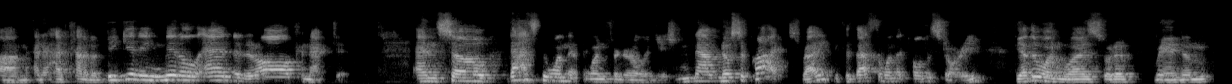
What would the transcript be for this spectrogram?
um, and it had kind of a beginning, middle, end, and it all connected. And so that's the one that won for neural engagement. Now, no surprise, right? Because that's the one that told the story. The other one was sort of random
